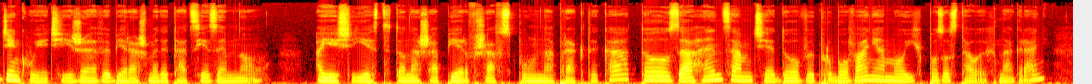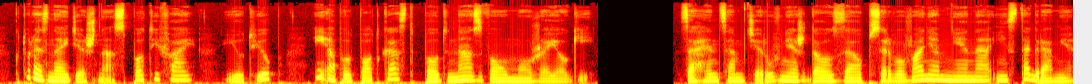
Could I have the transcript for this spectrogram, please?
Dziękuję Ci, że wybierasz medytację ze mną. A jeśli jest to nasza pierwsza wspólna praktyka, to zachęcam Cię do wypróbowania moich pozostałych nagrań, które znajdziesz na Spotify, YouTube i Apple Podcast pod nazwą Morze Jogi. Zachęcam Cię również do zaobserwowania mnie na Instagramie,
